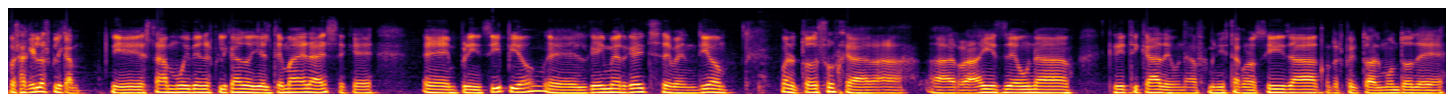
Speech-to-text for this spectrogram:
Pues aquí lo explican y está muy bien explicado y el tema era ese que eh, en principio el Gamergate se vendió, bueno, todo surge a, a raíz de una crítica de una feminista conocida con respecto al mundo de,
